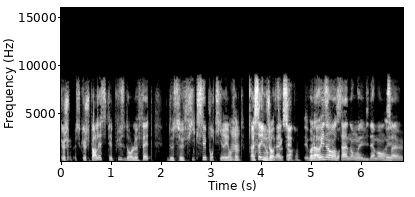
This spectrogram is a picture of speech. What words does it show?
que, je, ce que je parlais, c'était plus dans le fait de se fixer pour tirer, en Mm. fait. Ah, ça, ils l'ont pas fixé, voilà. Ah oui, non, ça, non, évidemment. Ça, euh,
